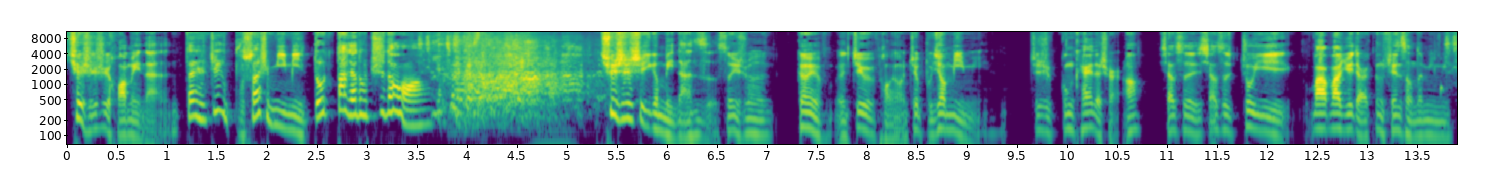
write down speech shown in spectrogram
确实是花美男，但是这个不算是秘密，都大家都知道啊。确实是一个美男子，所以说各位这位朋友，这不叫秘密，这是公开的事儿啊。下次下次注意挖挖掘点更深层的秘密。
